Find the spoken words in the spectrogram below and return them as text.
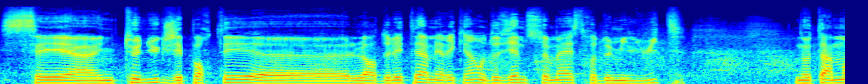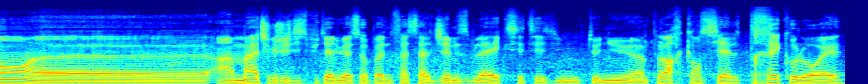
C'est euh, une tenue que j'ai portée euh, lors de l'été américain, au deuxième semestre 2008. Notamment euh, un match que j'ai disputé à l'US Open face à James Blake. C'était une tenue un peu arc-en-ciel, très colorée.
